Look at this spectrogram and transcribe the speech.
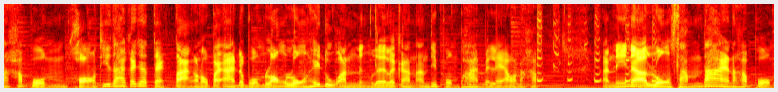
นะครับผมของที่ได้ก็จะแตกต่างกันออกไปอะเดี๋ยวผมลองลงให้ดูอันหนึ่งเลยละกันอันที่ผมผ่านไปแล้วนะครับอันนี้เนี่ยลงซ้ำได้นะครับผม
